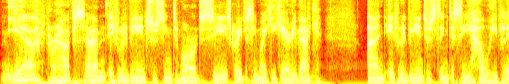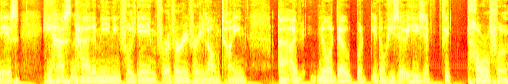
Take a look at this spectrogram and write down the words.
yeah perhaps um, it will be interesting tomorrow to see it's great to see Mikey Carey back and it will be interesting to see how he plays. He hasn't had a meaningful game for a very, very long time. Uh, I've no doubt, but you know he's a he's a fit, powerful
